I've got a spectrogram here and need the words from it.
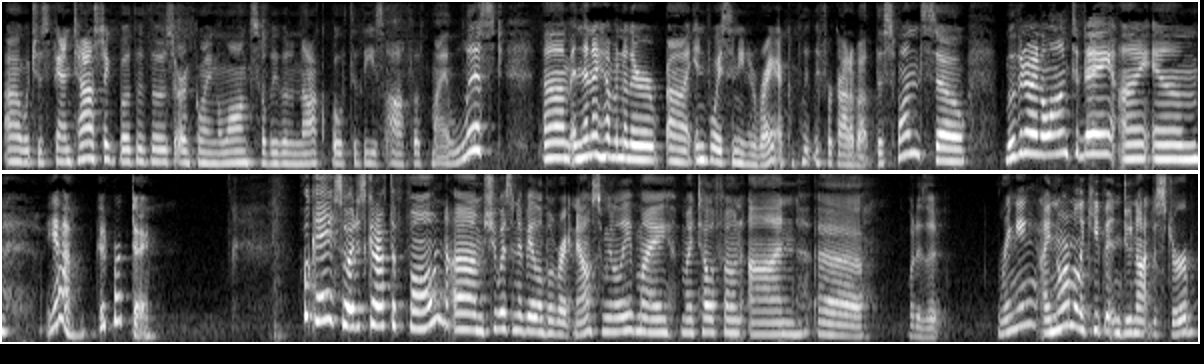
uh, which is fantastic. Both of those are going along, so I'll be able to knock both of these off of my list. Um, and then I have another uh, invoice I need to write. I completely forgot about this one. So moving right along today, I am, yeah, good work day. Okay, so I just got off the phone. Um, she wasn't available right now, so I'm going to leave my, my telephone on, uh, what is it? Ringing. I normally keep it in do not disturb,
